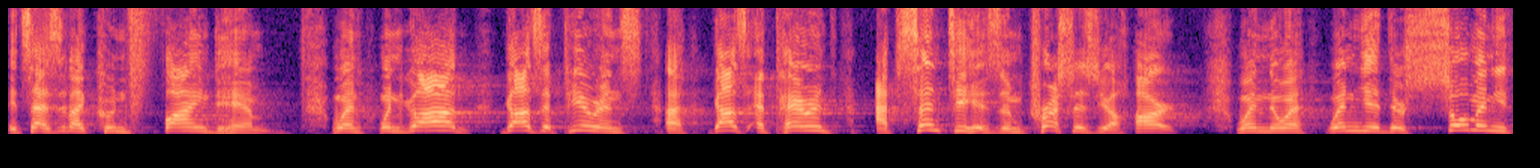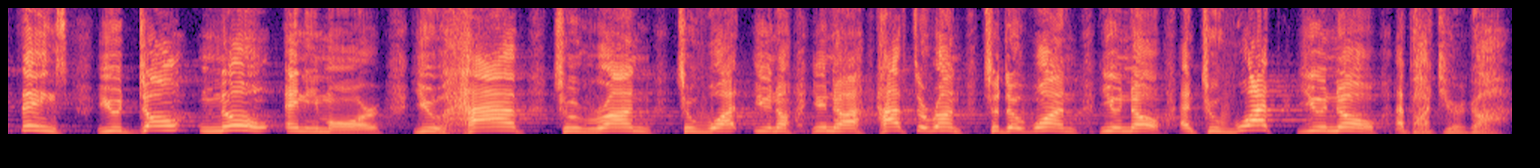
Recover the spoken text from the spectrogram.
It's as if I couldn't find him. When, when God, God's appearance, uh, God's apparent absenteeism crushes your heart, when, when, when you, there's so many things you don't know anymore, you have to run to what you know. You know, have to run to the one you know and to what you know about your God.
